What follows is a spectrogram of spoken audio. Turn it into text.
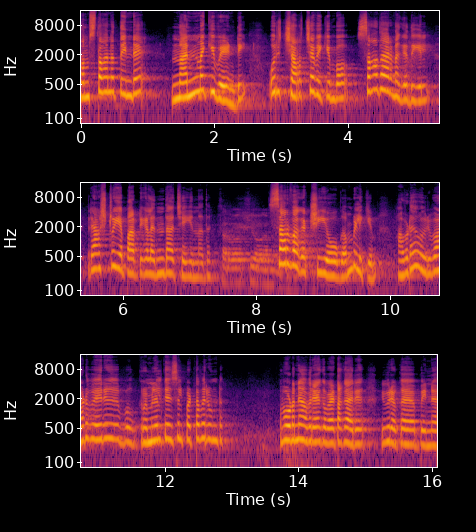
സംസ്ഥാനത്തിന്റെ നന്മയ്ക്ക് വേണ്ടി ഒരു ചർച്ച വയ്ക്കുമ്പോൾ സാധാരണഗതിയിൽ രാഷ്ട്രീയ പാർട്ടികൾ എന്താ ചെയ്യുന്നത്? സർവകക്ഷി യോഗം വിളിക്കും. അവിടെ ഒരുപാട് പേര് ക്രിമിനൽ കേസിൽപ്പെട്ടവരുണ്ട്. അപ്പോൾ ഉടനെ അവരെയൊക്കെ വേട്ടക്കാർ ഇവരൊക്കെ പിന്നെ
